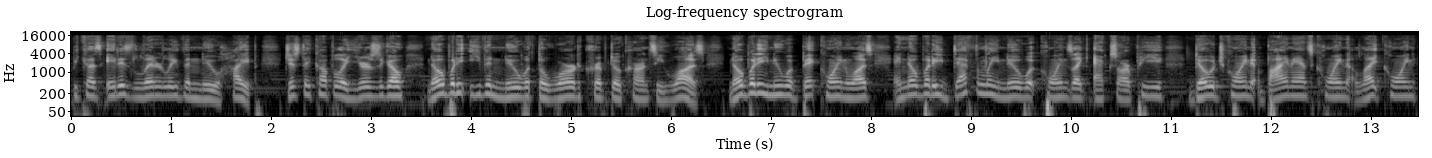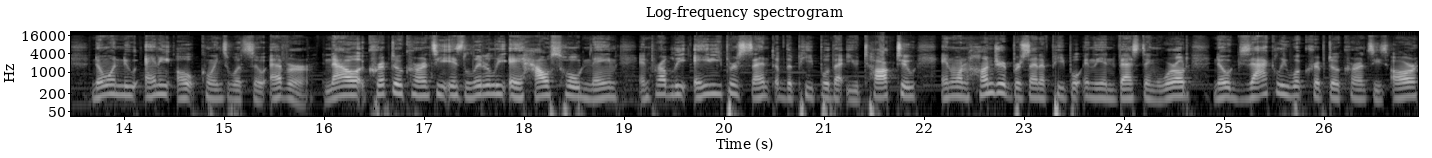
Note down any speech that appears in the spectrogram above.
because it is literally the new hype. Just a couple of years ago, nobody even knew what the word cryptocurrency was. Nobody knew what Bitcoin was, and nobody definitely knew what coins like XRP, Dogecoin, Binance Coin, Litecoin, no one knew any altcoins whatsoever. Now, cryptocurrency is literally a household household name, and probably 80% of the people that you talk to and 100% of people in the investing world know exactly what cryptocurrencies are.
